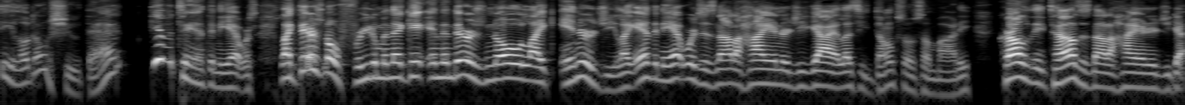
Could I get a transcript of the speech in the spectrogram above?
D'Lo, don't shoot that. Give it to Anthony Edwards. Like, there's no freedom in that game, and then there's no like energy. Like Anthony Edwards is not a high energy guy unless he dunks on somebody. Karl-Anthony Towns is not a high energy guy.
